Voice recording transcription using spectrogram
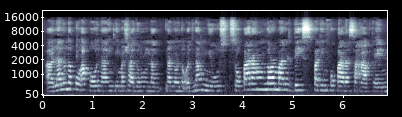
Ah, lalo na po ako na hindi masyadong nag, nanonood ng news. So parang normal days pa din po para sa akin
